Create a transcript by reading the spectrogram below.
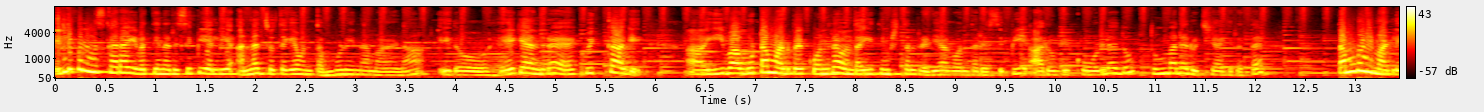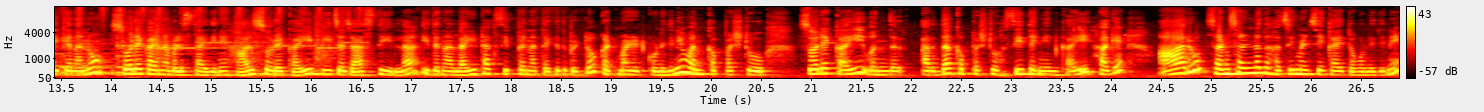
ಎಲ್ರಿಗೂ ನಮಸ್ಕಾರ. ಇವತ್ತಿನ ರೆಸಿಪಿಯಲ್ಲಿ ಅನ್ನದ ಜೊತೆಗೆ ಒಂದು ತಂಬುಳಿನ ಮಾಡೋಣ. ಇದು ಹೇಗೆ ಅಂದ್ರೆ ಕ್ವಿಕ್ ಆಗಿ ಇವಾಗ ಊಟ ಮಾಡಬೇಕು ಅಂದ್ರೆ ಒಂದು ಐದು ನಿಮಿಷದಲ್ಲಿ ರೆಡಿ ಆಗುವಂತ ರೆಸಿಪಿ ಆರೋಗ್ಯಕ್ಕೂ ಒಳ್ಳೆಯದು ತುಂಬಾನೇ ರುಚಿಯಾಗಿರುತ್ತೆ. ತಂಬುಳಿ ಮಾಡ್ಲಿಕ್ಕೆ ನಾನು ಸೋರೆಕಾಯಿನ ಬಳಸ್ತಾ ಇದ್ದೀನಿ. ಹಾಲು ಸೋರೆಕಾಯಿ, ಬೀಜ ಜಾಸ್ತಿ ಇಲ್ಲ. ಇದನ್ನ ಲೈಟ್ ಆಗಿ ಸಿಪ್ಪೆನ ತೆಗೆದುಬಿಟ್ಟು ಕಟ್ ಮಾಡಿ ಇಟ್ಕೊಂಡಿದ್ದೀನಿ. ಒಂದು ಕಪ್ ಅಷ್ಟು ಸೋರೆಕಾಯಿ, ಒಂದು ಅರ್ಧ ಕಪ್ ಅಷ್ಟು ಹಸಿ ತೆಂಗಿನಕಾಯಿ, ಹಾಗೆ ಆರು ಸಣ್ಣ ಸಣ್ಣದ ಹಸಿಮೆಣಸಿನ್ಕಾಯಿ ತಗೊಂಡಿದ್ದೀನಿ.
